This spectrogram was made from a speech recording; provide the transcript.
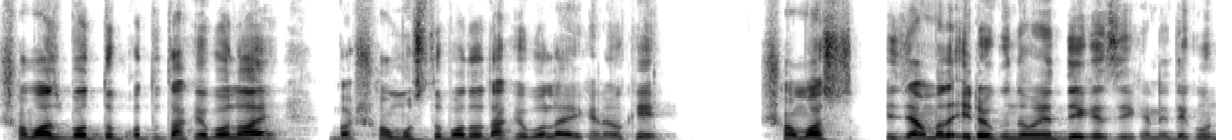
সমাজবদ্ধ পদ তাকে বলা হয় বা সমস্ত পদ তাকে বলা হয় এখানে ওকে সমাস, এই যে আমাদের, এটাও কিন্তু আমরা দেখেছি এখানে, দেখুন।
